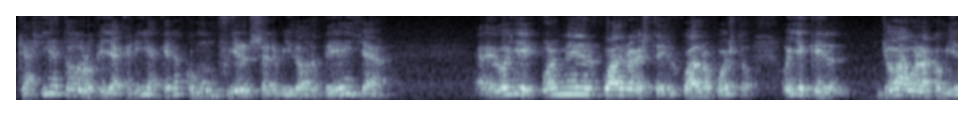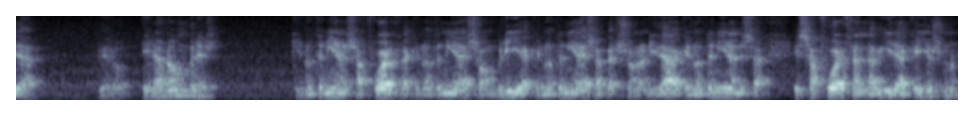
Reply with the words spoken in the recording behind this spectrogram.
que hacía todo lo que ella quería, que era como un fiel servidor de ella, eh, oye, ponme el cuadro este, el cuadro puesto. Oye, que yo hago la comida. Pero eran hombres que no tenían esa fuerza, que no tenían esa hombría, que no tenían esa personalidad, que no tenían esa, esa fuerza en la vida, que ellos, no,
